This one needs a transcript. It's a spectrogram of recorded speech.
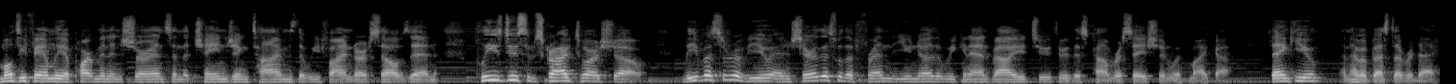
multifamily apartment insurance and the changing times that we find ourselves in, please do subscribe to our show. Leave us a review and share this with a friend that you know that we can add value to through this conversation with Micah. Thank you and have a best ever day.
